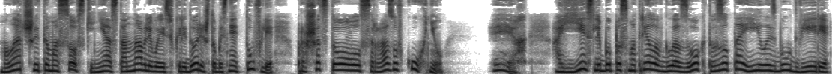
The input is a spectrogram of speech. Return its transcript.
Младший Томасовский, не останавливаясь в коридоре, чтобы снять туфли, прошествовал сразу в кухню. Эх, а если бы посмотрела в глазок, то затаилась бы у двери,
